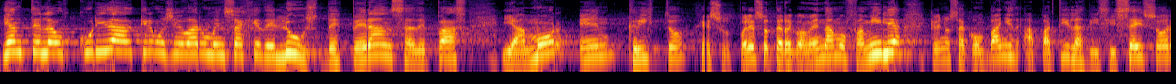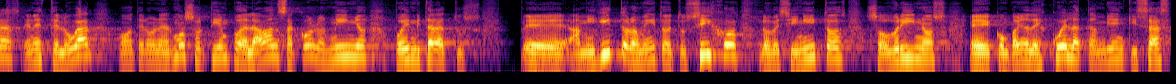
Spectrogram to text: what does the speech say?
Y ante la oscuridad queremos llevar un mensaje de luz, de esperanza, de paz y amor en Cristo Jesús. Por eso te recomendamos familia que hoy nos acompañes a partir de las 16 horas en este lugar. Vamos a tener un hermoso tiempo de alabanza con los niños. Puedes invitar a tus eh, amiguitos, los amiguitos de tus hijos, los vecinitos, sobrinos, eh, compañeros de escuela también, quizás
